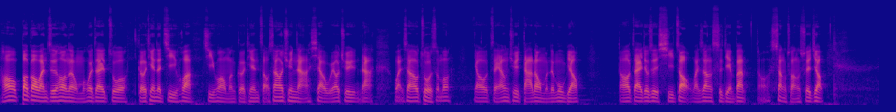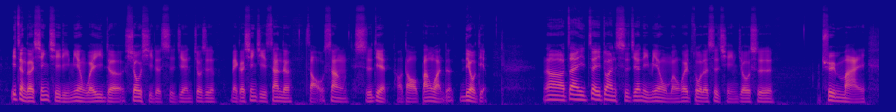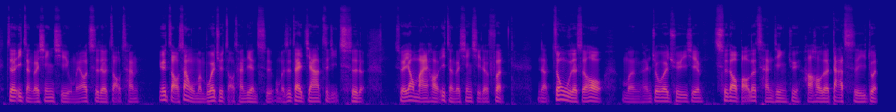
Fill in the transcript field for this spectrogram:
然后报告完之后呢，我们会再做隔天的计划，计划我们隔天早上要去哪，下午要去哪，晚上要做什么，要怎样去达到我们的目标。然后再就是洗澡，晚上十点半，然后上床睡觉。一整个星期里面，唯一的休息的时间就是每个星期三的早上十点，好到傍晚的六点。那在这一段时间里面，我们会做的事情就是去买这一整个星期我们要吃的早餐。因为早上我们不会去早餐店吃，我们是在家自己吃的，所以要买好一整个星期的份。那中午的时候，我们可能就会去一些吃到饱的餐厅去好好的大吃一顿。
